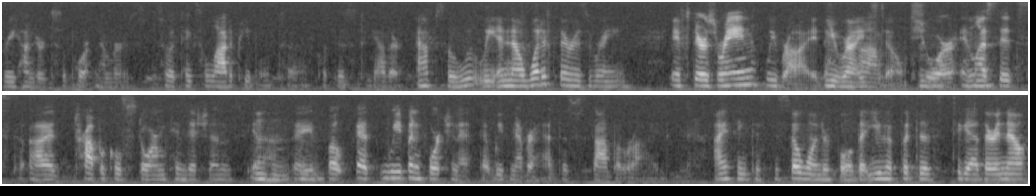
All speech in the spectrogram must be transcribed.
300 support members. So it takes a lot of people to put this together. Absolutely. And yeah. now what if there is rain if there's rain, we ride. You ride um, still. Sure, mm-hmm. unless it's uh, tropical storm conditions. Yeah, mm-hmm, they, mm-hmm. but at, we've been fortunate that we've never had to stop a ride. I think this is so wonderful that you have put this together. And now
